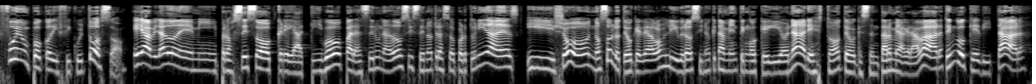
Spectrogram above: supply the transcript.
fue un poco dificultoso. He hablado de mi proceso creativo para hacer una dosis en otras oportunidades y yo no solo tengo que leer los libros, sino que también tengo que guionar esto, tengo que sentarme a grabar, tengo que editar,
